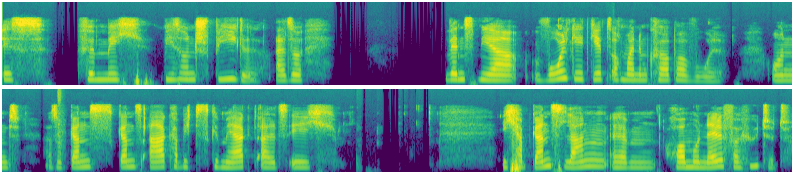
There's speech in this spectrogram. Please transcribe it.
ist für mich wie so 'n Spiegel. Also wenn's mir wohl geht, geht's auch meinem Körper wohl. Und also ganz ganz arg habe ich das gemerkt, als ich ich habe ganz lang, ähm, hormonell verhütet.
